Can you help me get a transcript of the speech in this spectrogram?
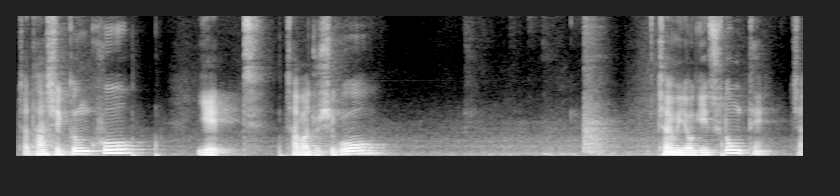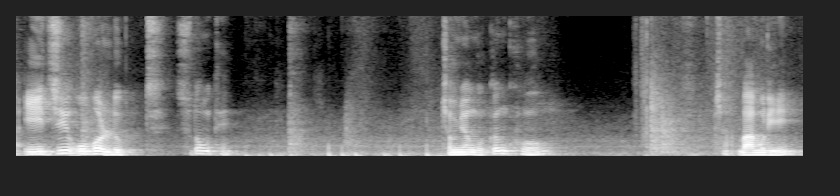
자, 다시 끊고, yet. 잡아주시고. 자, 그럼 여기 수동태. 자, is overlooked. 수동태. 전명구 끊고. 자, 마무리.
